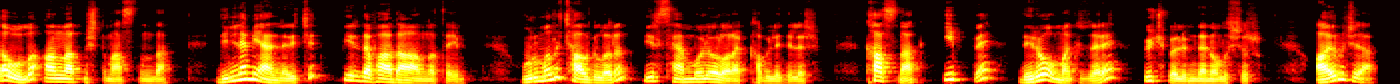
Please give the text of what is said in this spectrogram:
davulu anlatmıştım aslında. Dinlemeyenler için bir defa daha anlatayım. Vurmalı çalgıların bir sembolü olarak kabul edilir. Kasnak, ip ve deri olmak üzere 3 bölümden oluşur. Ayrıca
